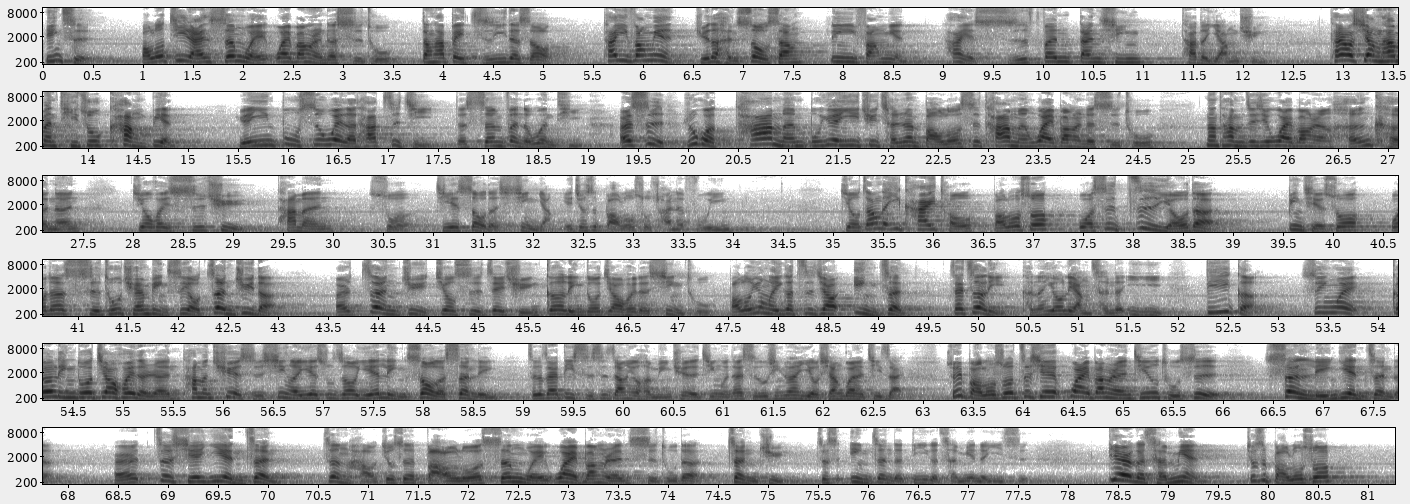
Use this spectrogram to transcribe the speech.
因此，保罗既然身为外邦人的使徒，当他被质疑的时候，他一方面觉得很受伤，另一方面他也十分担心他的羊群。他要向他们提出抗辩，原因不是为了他自己的身份的问题，而是如果他们不愿意去承认保罗是他们外邦人的使徒，那他们这些外邦人很可能就会失去他们所接受的信仰，也就是保罗所传的福音。九章的一开头，保罗说：“我是自由的，并且说我的使徒权柄是有证据的，而证据就是这群哥林多教会的信徒。”保罗用了一个字叫“印证”，在这里可能有两层的意义。第一个是因为哥林多教会的人，他们确实信了耶稣之后，也领受了圣灵。这个在第十四章有很明确的经文，在使徒行传也有相关的记载。所以保罗说，这些外邦人基督徒是圣灵验证的，而这些验证正好就是保罗身为外邦人使徒的证据，这是印证的第一个层面的意思。第二个层面就是保罗说，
